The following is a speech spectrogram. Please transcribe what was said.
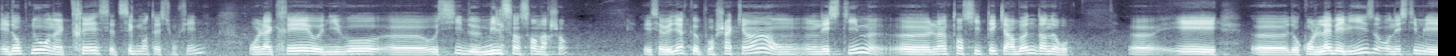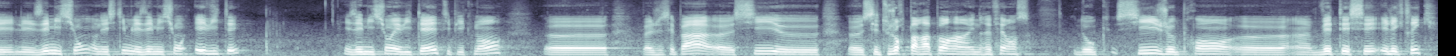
Et donc, nous, on a créé cette segmentation fine. On l'a créée au niveau aussi de 1500 marchands. Et ça veut dire que pour chacun, on, on estime l'intensité carbone d'un euro. Euh, et euh, donc on labellise, on estime les, émissions, on estime les émissions évitées. Les émissions évitées, typiquement, euh, bah, je ne sais pas si c'est toujours par rapport à une référence. Donc si je prends un VTC électrique,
